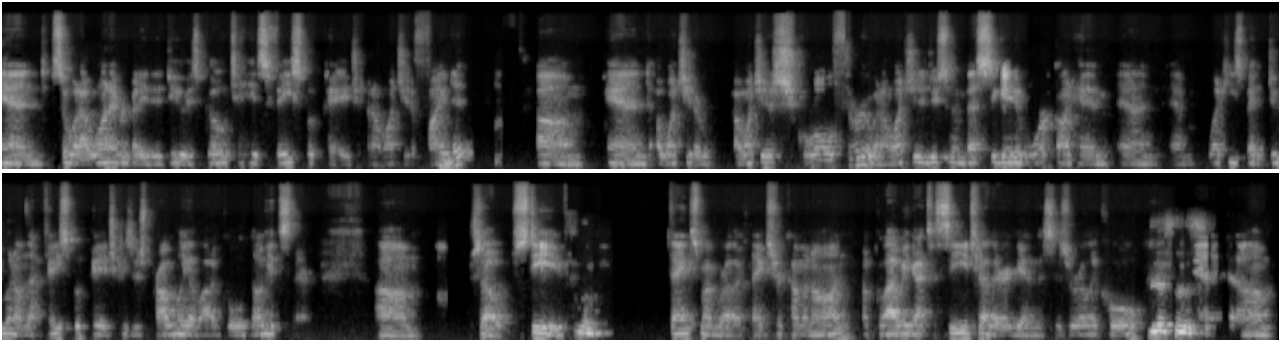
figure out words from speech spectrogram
And so, what I want everybody to do is go to his Facebook page, and I want you to find mm-hmm. it. Um, and I want you to I want you to scroll through and I want you to do some investigative work on him and and what he's been doing on that Facebook page because there's probably a lot of gold nuggets there. Um, so Steve, thanks, my brother. Thanks for coming on. I'm glad we got to see each other again. This is really cool. This is and, um,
